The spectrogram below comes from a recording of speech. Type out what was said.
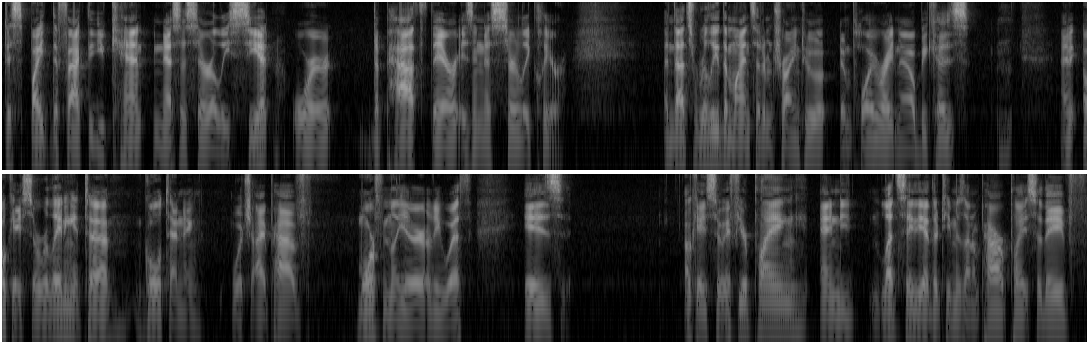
despite the fact that you can't necessarily see it or the path there isn't necessarily clear. And that's really the mindset I'm trying to employ right now because, and okay, so relating it to goaltending, which I have more familiarity with, is okay, so if you're playing and you, let's say the other team is on a power play, so they've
